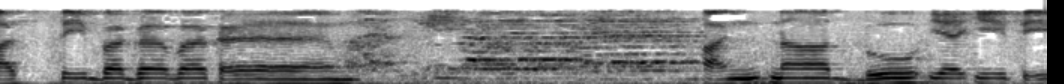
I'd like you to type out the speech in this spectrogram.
अस्ति भगवः अन्नाद्भूय इति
